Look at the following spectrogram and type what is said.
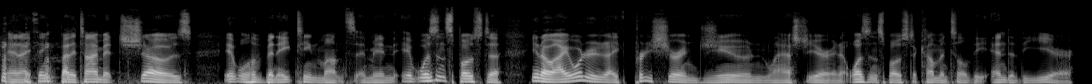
and I think by the time it shows, it will have been 18 months. I mean, it wasn't supposed to, you know, I ordered it, I'm pretty sure in June last year, and it wasn't supposed to come until the end of the year.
